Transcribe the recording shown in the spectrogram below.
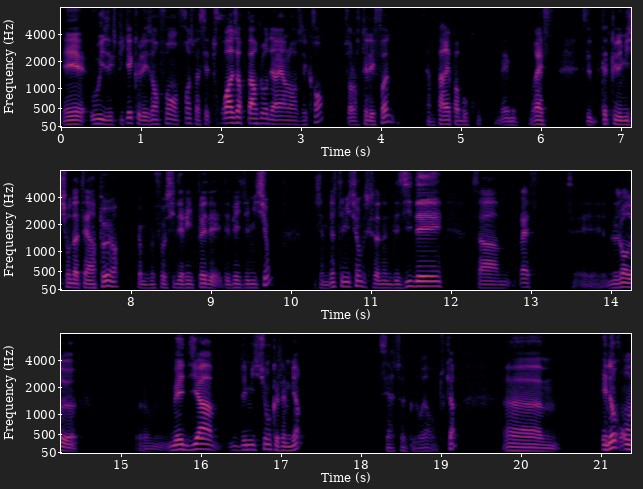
et où ils expliquaient que les enfants en France passaient trois heures par jour derrière leurs écrans, sur leur téléphone. Ça me paraît pas beaucoup. Mais bon, bref, peut-être que l'émission datait un peu, hein, comme je me fais aussi des replays des, des vieilles émissions. J'aime bien cette émission parce que ça donne des idées. Ça, bref, c'est le genre de euh, média d'émission que j'aime bien. C'est la seule que je regarde en tout cas. Euh, et donc, on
